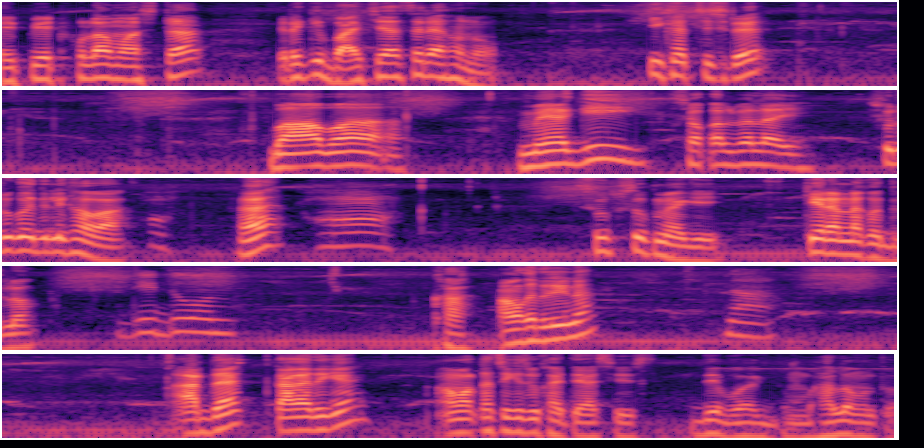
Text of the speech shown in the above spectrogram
এই পেট ফোলা মাছটা এটা কি বাইচে আছে রে এখনও কী খাচ্ছিস রে? বাবা ম্যাগি সকালবেলায়। শুরু করে দিলি খাওয়া? হ্যাঁ। হ্যাঁ? সুপ সুপ ম্যাগি। কে রান্না করে দিল? দিদুন। খা। আমাকে দিলি না? না। আর দেখ টাকা দিকে আমার কাছে কিছু খাইতে আসিস। দেবো একদম ভালো মতো।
